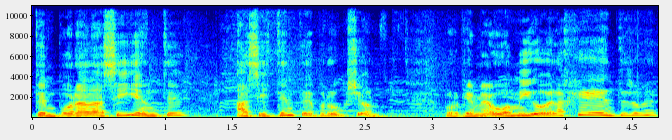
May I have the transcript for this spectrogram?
temporada siguiente asistente de producción, porque me hago amigo de la gente. yo me-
